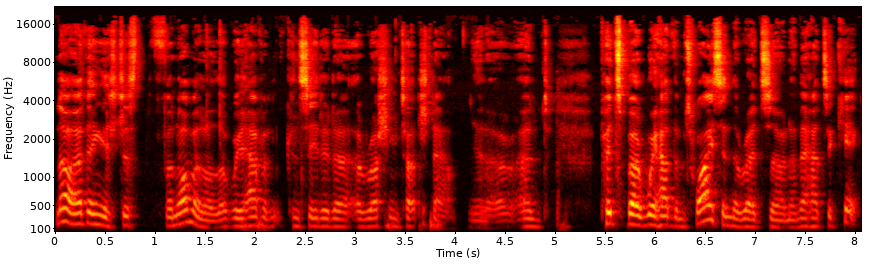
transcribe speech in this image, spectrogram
No, I think it's just phenomenal that we haven't conceded a, a, rushing touchdown, you know. And Pittsburgh, we had them twice in the red zone and they had to kick.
